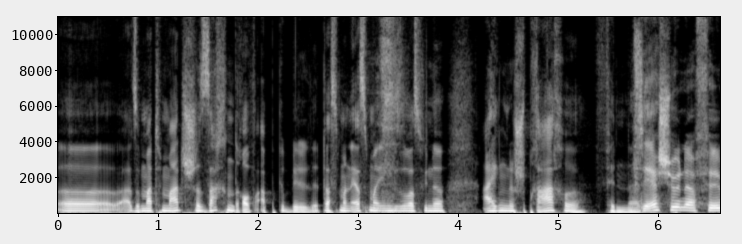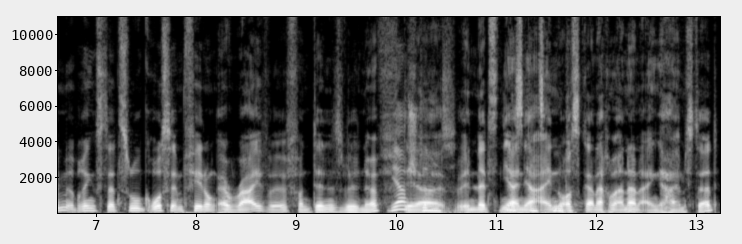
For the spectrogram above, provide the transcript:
äh, also mathematische Sachen drauf abgebildet, dass man erstmal irgendwie sowas wie eine eigene Sprache findet. Sehr schöner Film übrigens dazu, große Empfehlung Arrival von Dennis Villeneuve, Ja, der stimmt. in den letzten Jahren ja einen gut. Oscar nach dem anderen eingeheimst hat.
